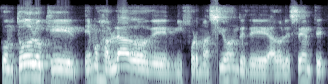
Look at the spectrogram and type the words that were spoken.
con todo lo que hemos hablado de mi formación desde adolescente,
